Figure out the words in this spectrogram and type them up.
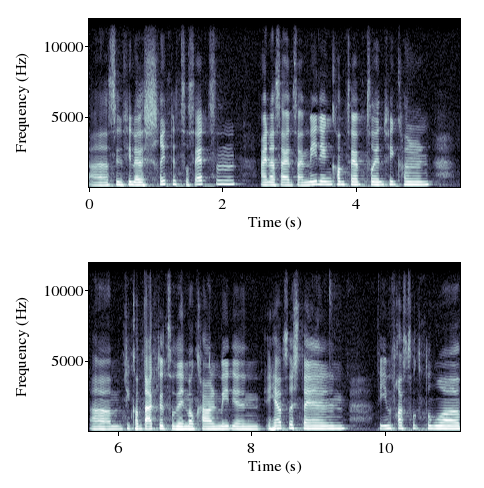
äh, sind viele Schritte zu setzen. Einerseits ein Medienkonzept zu entwickeln, ähm, die Kontakte zu den lokalen Medien herzustellen, die Infrastruktur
